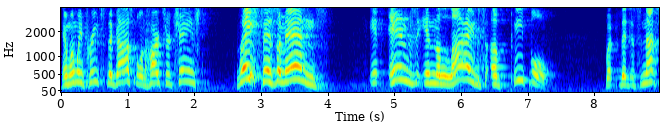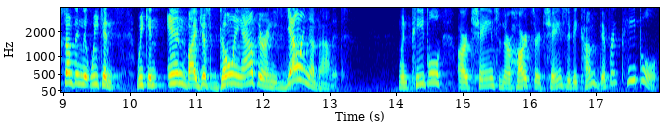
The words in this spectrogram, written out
And when we preach the gospel and hearts are changed, racism ends. It ends in the lives of people. But that it's not something that we can, we can end by just going out there and yelling about it. When people are changed and their hearts are changed, they become different people.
